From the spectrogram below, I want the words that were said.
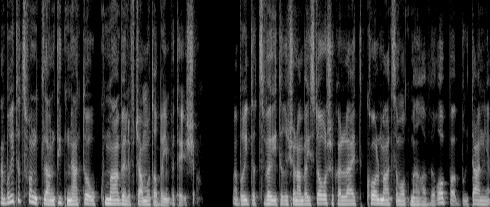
הברית הצפון אטלנטית נאט"ו הוקמה ב-1949. הברית הצבאית הראשונה בהיסטוריה שכללה את כל מעצמות מערב אירופה, בריטניה,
